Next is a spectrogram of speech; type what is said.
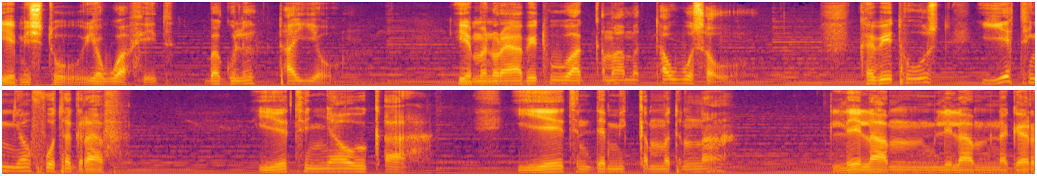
የሚስቱ የዋህ ፊት በጉልህ ታየው። የመኖሪያ ቤቱ አቀማመጥ ታወሰው። ከቤቱ ውስጥ የትኛው ፎቶግራፍ፣ የትኛው ዕቃ የት እንደሚቀመጥና ሌላም ሌላም ነገር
